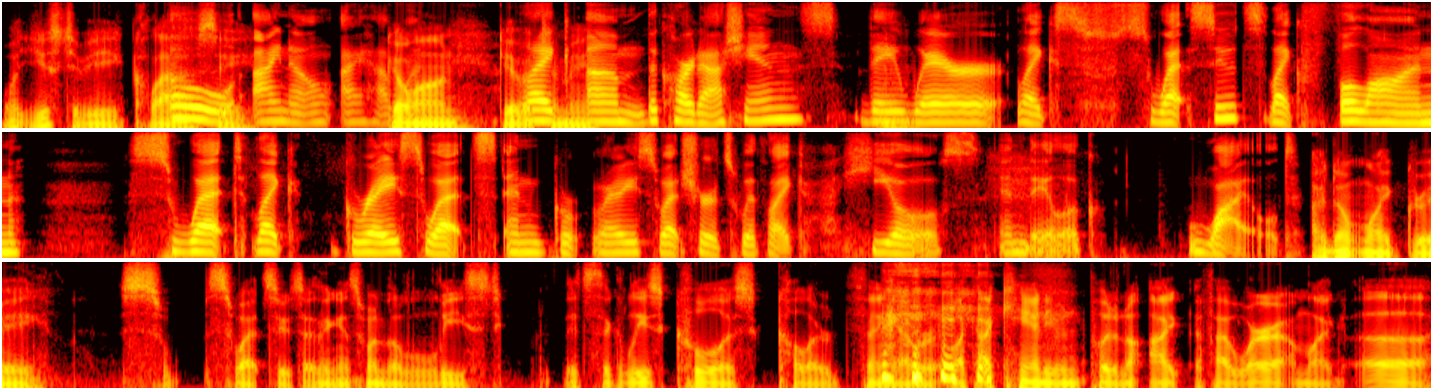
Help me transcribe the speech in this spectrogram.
what used to be classy. oh, I know. I have Go one. on, give it like to me. um the Kardashians, they Mm. wear like sweatsuits, like full on sweat, like gray sweats and gray sweatshirts with like heels, and they look wild. I don't like gray sw- sweatsuits. I think it's one of the least. It's the least coolest colored thing ever. like I can't even put it on. I if I wear it, I'm like, ugh.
